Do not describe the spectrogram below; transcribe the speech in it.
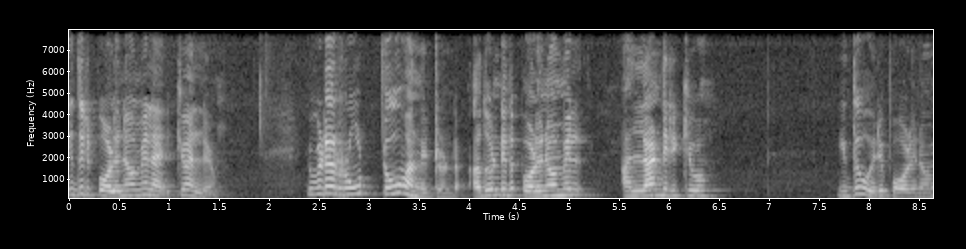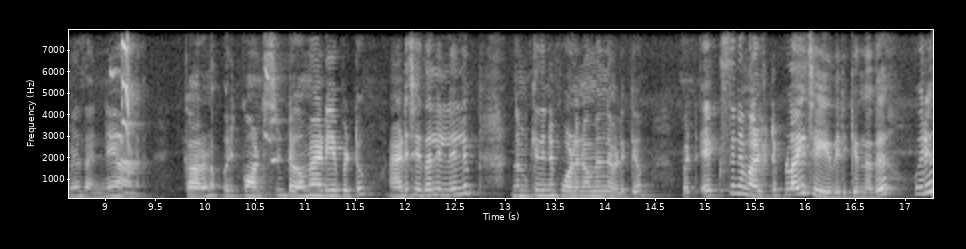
ഇതൊരു പോളിനോമിയൽ ആയിരിക്കും അല്ലയോ ഇവിടെ റൂട്ട് ടു വന്നിട്ടുണ്ട്. അതുകൊണ്ട് ഇത് പോളിനോമിയൽ അല്ലാണ്ടിരിക്കുമോ ഇത് ഒരു പോളിനോമിയൽ തന്നെയാണ്. കാരണം ഒരു കോൺസ്റ്റന്റ് ടേം ആഡ് ചെയ്യപ്പെട്ടു. ആഡ് ചെയ്താൽ ഇല്ലെങ്കിലും നമുക്കിതിനെ പോളിനോമിയൽ എന്ന് വിളിക്കാം. ബട്ട് എക്സിനെ മൾട്ടിപ്ലൈ ചെയ്തിരിക്കുന്നത് ഒരു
